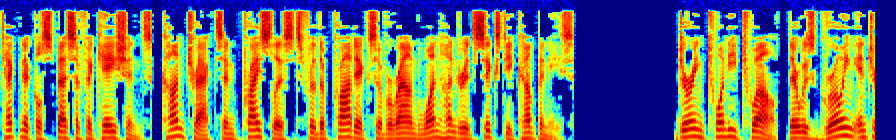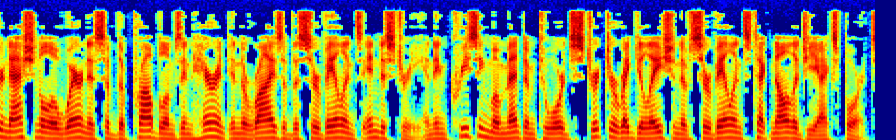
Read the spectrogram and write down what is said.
technical specifications, contracts and price lists for the products of around 160 companies. During 2012, there was growing international awareness of the problems inherent in the rise of the surveillance industry and increasing momentum towards stricter regulation of surveillance technology exports.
